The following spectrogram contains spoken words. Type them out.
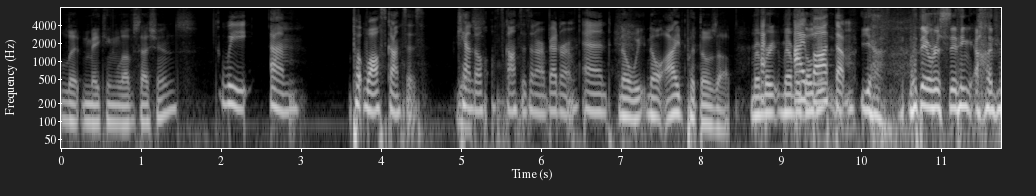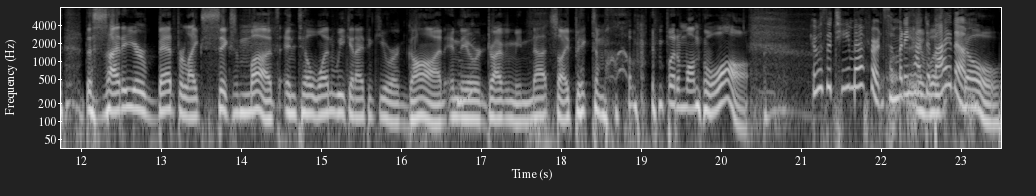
lit making love sessions. We um put wall sconces, Yes. candle sconces in our bedroom, and No, we no, I'd put those up. Remember, I- remember, I those bought were- them. Yeah, but they were sitting on the side of your bed for like six months until one weekend. I think you were gone, and they were driving me nuts. So I picked them up and put them on the wall. it was a team effort. Somebody Uh, had to was- buy them. No,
